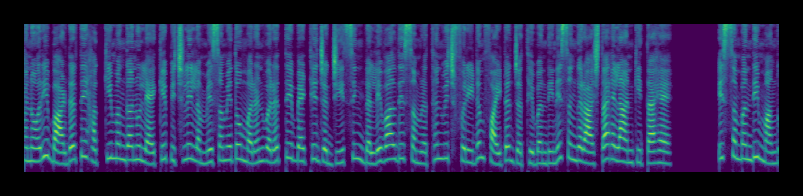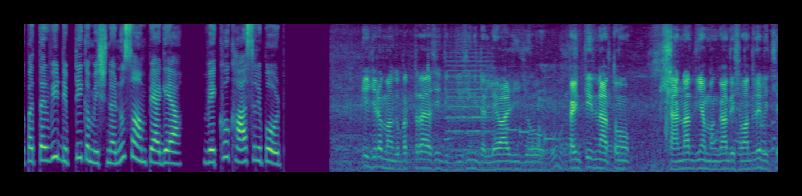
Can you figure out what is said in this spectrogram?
ਖਨੌਰੀ ਬਾਰਡਰ ਤੇ ਹੱਕੀ ਮੰਗਾਂ ਨੂੰ ਲੈ ਕੇ ਪਿਛਲੇ ਲੰਮੇ ਸਮੇਂ ਤੋਂ ਮਰਨ ਵਰਤ ਤੇ ਬੈਠੇ ਜਗਜੀਤ ਸਿੰਘ ਡੱਲੇਵਾਲ ਦੇ ਸਮਰਥਨ ਵਿੱਚ ਫਰੀडम ਫਾਈਟਰ ਜਥੇਬੰਦੀ ਨੇ ਸੰਘਰਸ਼ ਦਾ ਐਲਾਨ ਕੀਤਾ ਹੈ। ਇਸ ਸੰਬੰਧੀ ਮੰਗ ਪੱਤਰ ਵੀ ਡਿਪਟੀ ਕਮਿਸ਼ਨਰ ਨੂੰ ਸੌਂਪਿਆ ਗਿਆ। ਵੇਖੋ ਖਾਸ ਰਿਪੋਰਟ। ਇਹ ਜਿਹੜਾ ਮੰਗ ਪੱਤਰ ਹੈ ਅਸੀਂ ਜਗਜੀਤ ਸਿੰਘ ਡੱਲੇਵਾਲ ਜੀ, ਜੋ 35 ਦਿਨਾਂ ਤੋਂ ਕਿਸਾਨਾਂ ਦੀਆਂ ਮੰਗਾਂ ਦੇ ਸੰਬੰਧ ਦੇ ਵਿੱਚ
